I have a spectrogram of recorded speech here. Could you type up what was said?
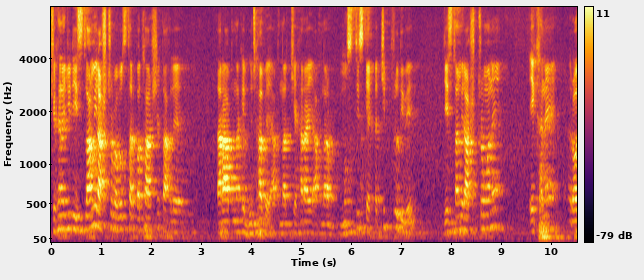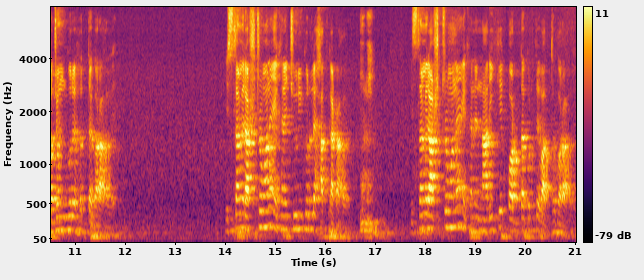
সেখানে যদি ইসলামী রাষ্ট্র ব্যবস্থার কথা আসে, তাহলে তারা আপনাকে বুঝাবে, আপনার চেহারায়, আপনার মস্তিষ্কে একটা চিত্র দিবে যে ইসলামী রাষ্ট্র মানে এখানে রজম করে হত্যা করা হবে। ইসলামী রাষ্ট্র মানে এখানে চুরি করলে হাত কাটা হবে। ইসলামী রাষ্ট্র মানে এখানে নারীকে পর্দা করতে বাধ্য করা হবে।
